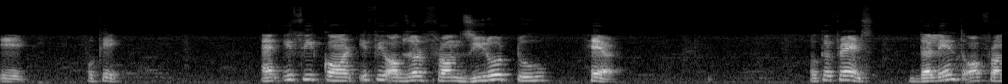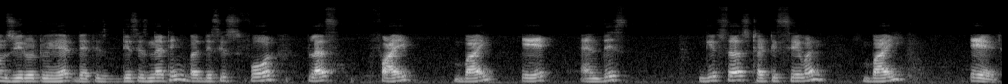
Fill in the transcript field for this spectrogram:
8 okay. And if we count if we observe from 0 to here. Okay friends. The length of from 0 to here that is this is nothing but this is 4 plus 5 by 8 and this gives us 37 by 8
